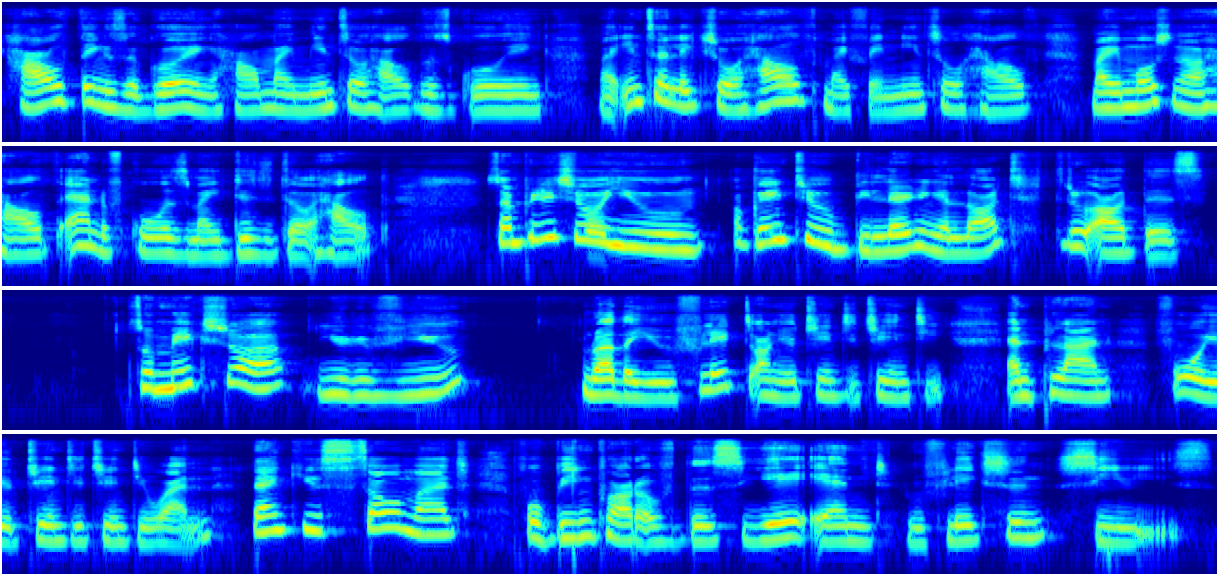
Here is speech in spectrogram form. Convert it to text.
how things are going, how my mental health is going, my intellectual health, my financial health, my emotional health, and of course, my digital health. So I'm pretty sure you are going to be learning a lot throughout this. So make sure you review Rather, you reflect on your 2020 and plan for your 2021. Thank you so much for being part of this year end reflection series.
